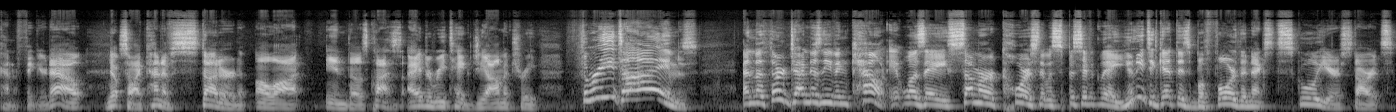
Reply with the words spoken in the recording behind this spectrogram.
kind of figured out. Yep. So I kind of stuttered a lot in those classes. I had to retake geometry three times. And the third time doesn't even count. It was a summer course that was specifically a you need to get this before the next school year starts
